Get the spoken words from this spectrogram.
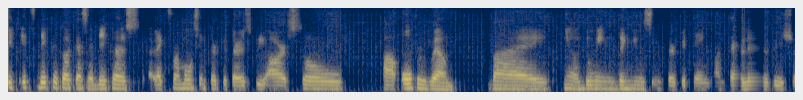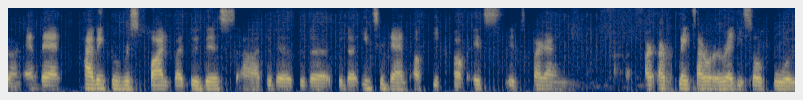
it, it's difficult, I said, because like for most interpreters, we are so uh, overwhelmed by you know doing the news interpreting on television and then having to respond but to this uh, to the to the to the incident of TikTok. It's it's parang our, our plates are already so full.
